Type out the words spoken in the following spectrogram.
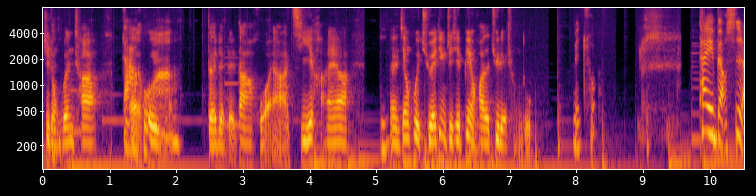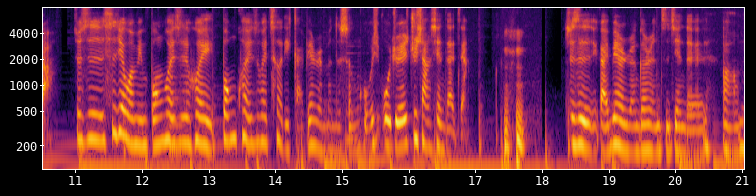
这种温差，大火啊，呃，对对对，大火呀、极寒呀，嗯，将会决定这些变化的剧烈程度。没错，他也表示啦。就是世界文明崩溃是会崩溃，是会彻底改变人们的生活。我觉得就像现在这样，就是改变人跟人之间的嗯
